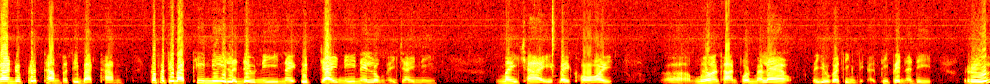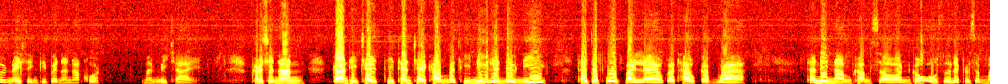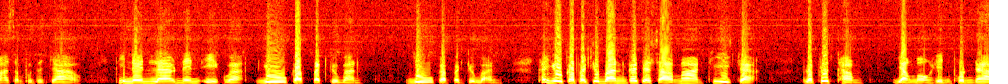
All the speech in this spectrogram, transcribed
การประพฤติธรรมปฏิบัติธรรม ก็ปฏิบัติที่นี่และเดี๋ยวนี้ในอึดใจนี้ในลมหายใจนี้ ไม่ใช่ไปคอยเออเมื่อมันผ่านพ้นมาแล้วไปอยู่กับสิ่งที่เป็นอดีต หรือในสิ่งที่เป็นอนาคต มันไม่ใช่ เพราะฉะนั้นการที่ใช้ที่ท่านใช้คำว่าที่นี่และเดี๋ยวนี้ ถ้าจะพูดไปแล้วก็เท่ากับว่า ท่านได้นำคำสอนขององค์สมเด็จพระสัมมาสัมพุทธเจ้า ที่เน้นแล้วเน้นอีกว่า อยู่กับปัจจุบัน อยู่กับปัจจุบัน ถ้าอยู่กับปัจจุบันก็จะสามารถที่จะประพฤติธรรมอย่างมองเห็นผลได้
